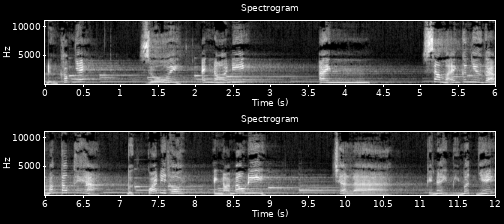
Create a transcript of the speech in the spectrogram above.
đừng khóc nhé. Rồi, anh nói đi. Anh... Sao mà anh cứ như gà mắc tóc thế hả? Bực quá đi thôi, anh nói mau đi. Chả là... Cái này bí mật nhé,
